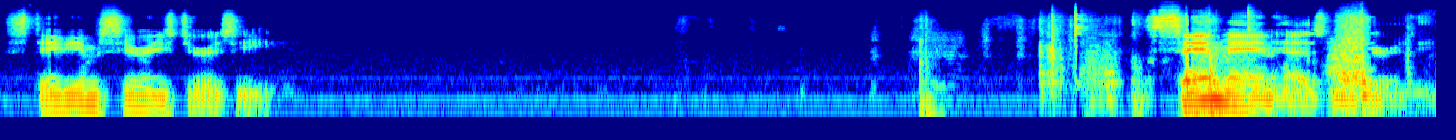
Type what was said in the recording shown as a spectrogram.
Stadium Series jersey. Sandman has New Jersey.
